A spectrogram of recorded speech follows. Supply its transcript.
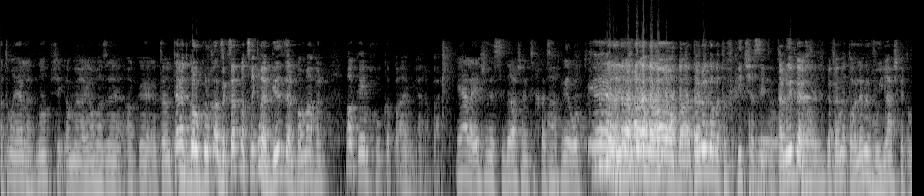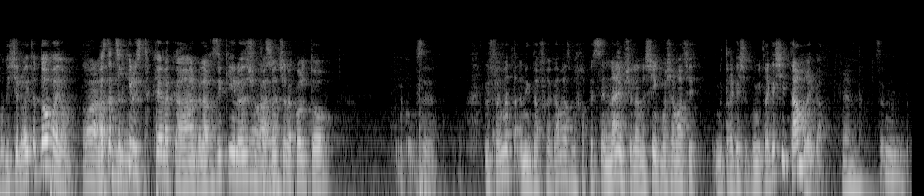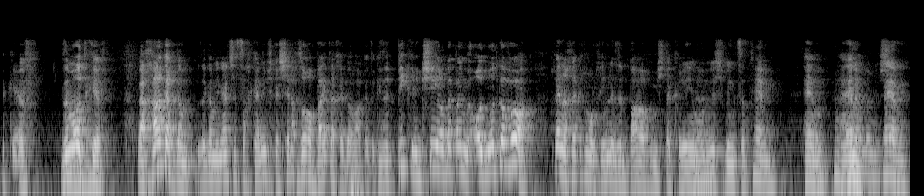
אתה אומר, יאללה, נו, שיגמר היום הזה, אוקיי. אתה נותן את כל כולך, זה קצת מצחיק להגיד את זה על במה, אבל אוקיי, מחאו כפיים, יאללה, ביי. יאללה, יש איזו סדרה שאני צריך להספיק לראות. כן, אני בכלל הדבר הבא, תלוי גם בתפקיד שעשית, תלוי באיך, כן. לפעמים אתה עולה מבויש, כי אתה מרגיש שלא היית טוב היום. ואז אתה צריך כאילו להסתכל לקהל ולהחזיק כאילו איזשהו. פאסון של הכל טוב. לפעמים אני דווקא גם אז מחפש עיניים של אנשים, כמו שאמרת שהיא מתרגשת, ומתרגש איתם רגע. כן. זה כיף, זה מאוד כיף. ואחר כך גם, זה גם עניין של שחקנים שקשה לחזור הביתה אחרי דבר כזה, כי זה פיק רגשי הרבה פעמים מאוד מאוד גבוה. לכן אחר כך הם הולכים לאיזה בר ומשתכרים, או יושבים קצת, הם. הם, הם, הם.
